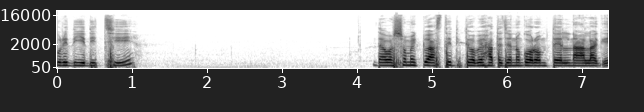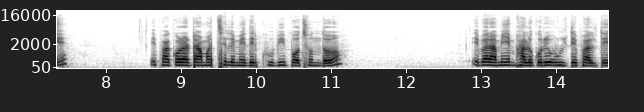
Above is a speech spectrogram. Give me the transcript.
করে দিয়ে দিচ্ছি। দেওয়ার সময় একটু আস্তে দিতে হবে, হাতে যেন গরম তেল না লাগে। এই পাকোড়াটা আমার ছেলে মেয়েদের খুবই পছন্দ। এবার আমি ভালো করে উল্টে পাল্টে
